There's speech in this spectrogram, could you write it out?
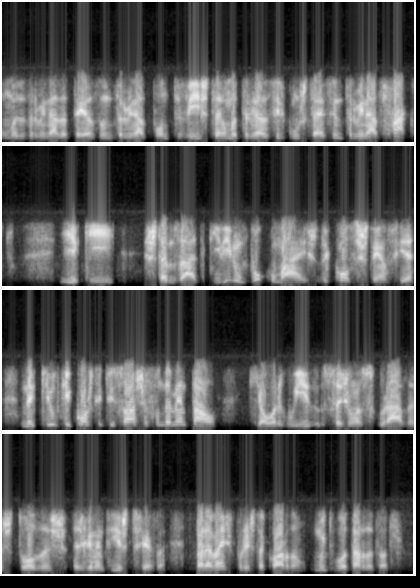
uma determinada tese, um determinado ponto de vista, uma determinada circunstância, um determinado facto. E aqui estamos a adquirir um pouco mais de consistência naquilo que a Constituição acha fundamental, que ao arguído sejam asseguradas todas as garantias de defesa. Parabéns por este acórdão. Muito boa tarde a todos.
